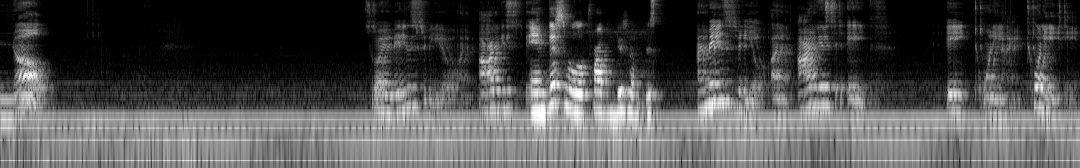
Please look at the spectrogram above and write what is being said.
know. So I made this video on August 8th. And this will probably be this I made this video on August 8th, 8 29, 2018.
